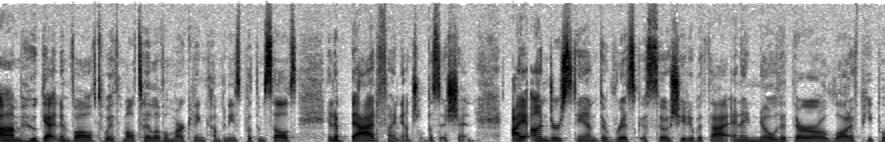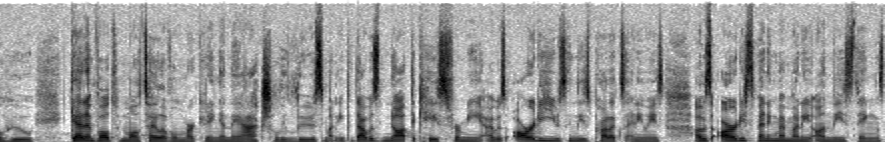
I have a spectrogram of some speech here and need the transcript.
um, who get involved with multi level marketing companies put themselves in a bad financial position. I understand the risk associated with that. And I know that there are a lot of people who get involved with multi level marketing and they actually lose money. But that was not the case for me. I was already using these products anyways. I was already spending my money on these things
